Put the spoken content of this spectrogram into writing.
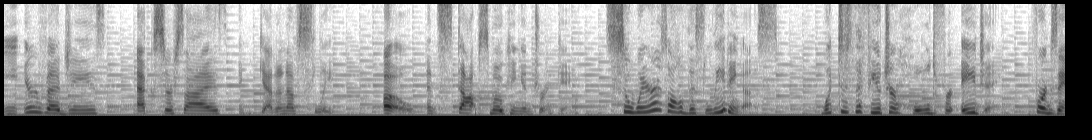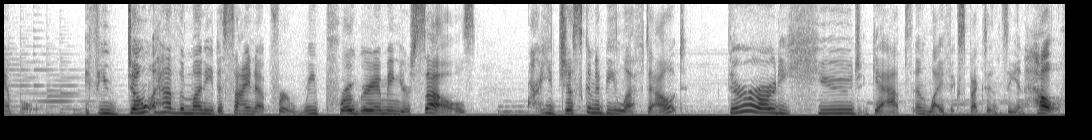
Eat your veggies, exercise, and get enough sleep. Oh, and stop smoking and drinking. So where is all this leading us? What does the future hold for aging? For example, if you don't have the money to sign up for reprogramming your cells, are you just gonna be left out? There are already huge gaps in life expectancy and health.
